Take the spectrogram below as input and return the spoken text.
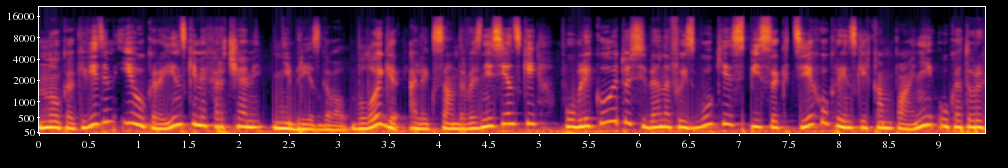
но, как видим, и украинскими харчами не брезговал. Блогер Александр Вознесенский публикует у себя на Фейсбуке список тех украинских компаний, у которых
